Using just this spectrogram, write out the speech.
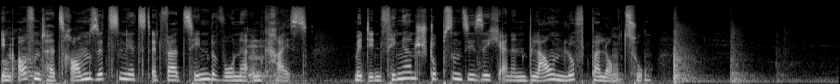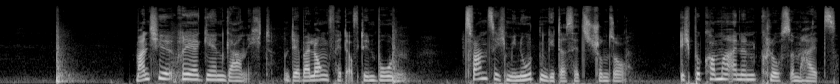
Im Aufenthaltsraum sitzen jetzt etwa zehn Bewohner im Kreis. Mit den Fingern stupsen sie sich einen blauen Luftballon zu. Manche reagieren gar nicht und der Ballon fällt auf den Boden. 20 Minuten geht das jetzt schon so. Ich bekomme einen Kloß im Hals.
